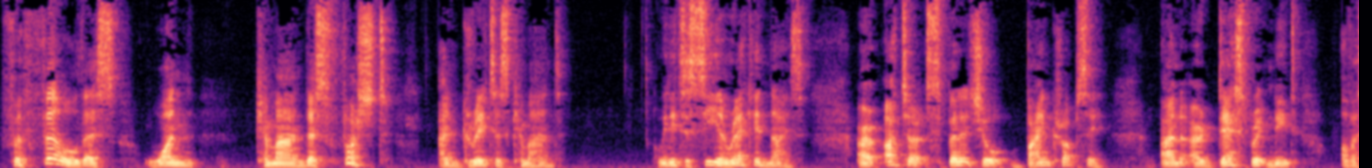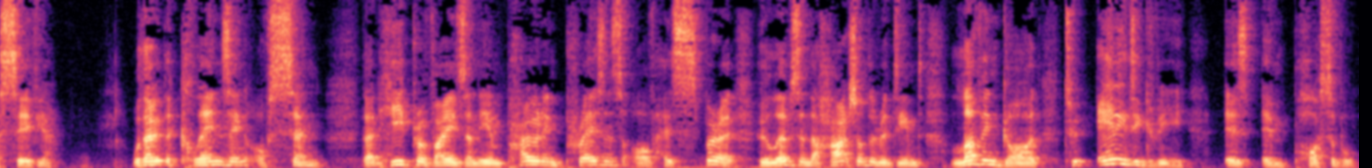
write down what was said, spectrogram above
fulfill this one command, this first and greatest command. We need to see and recognize our utter spiritual bankruptcy and our desperate need of a Saviour. Without the cleansing of sin that He provides and the empowering presence of His Spirit who lives in the hearts of the redeemed, loving God to any degree is impossible.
